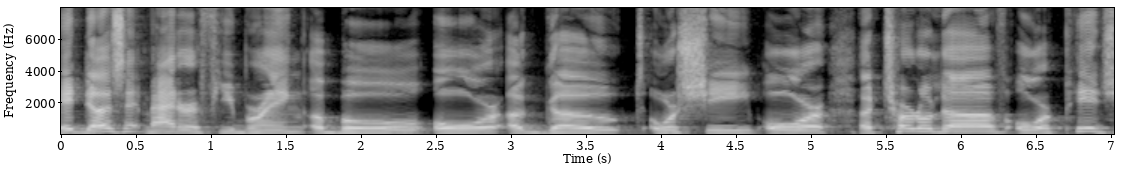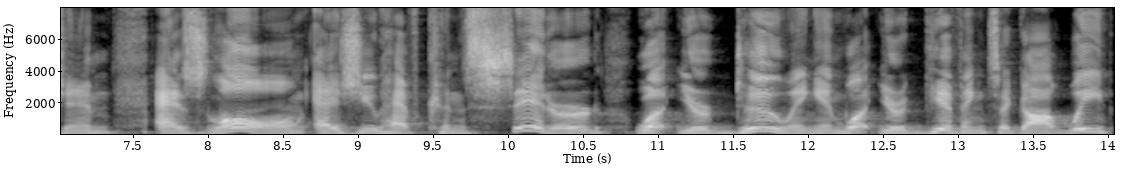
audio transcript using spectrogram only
It doesn't matter if you bring a bull or a goat or sheep or a turtle dove or pigeon, as long as you have considered what you're doing and what you're giving to God. We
